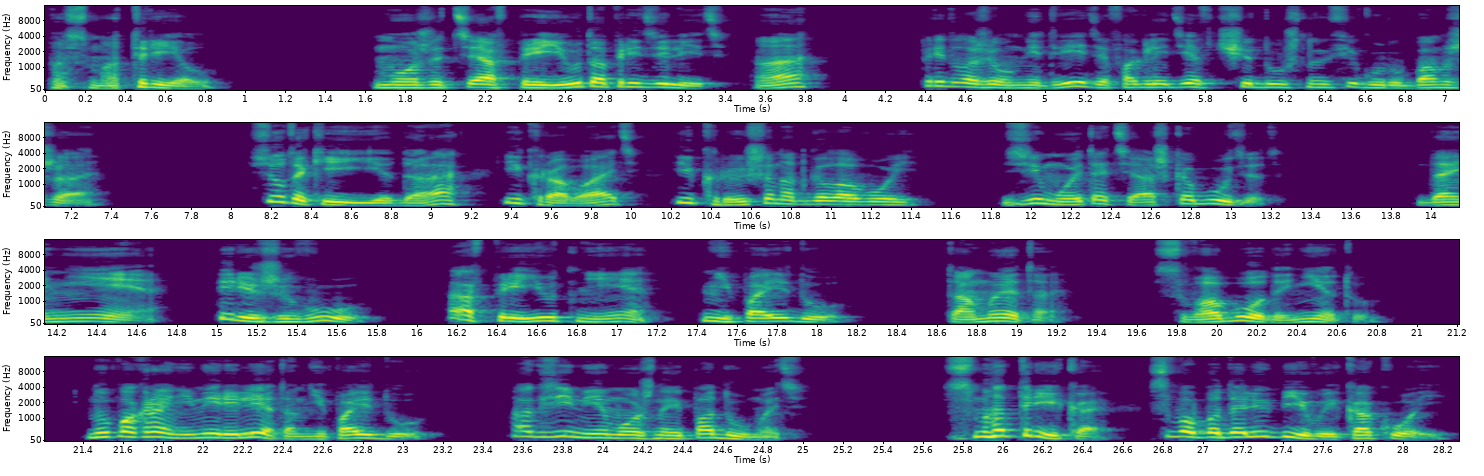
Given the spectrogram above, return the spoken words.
посмотрел. Может, тебя в приют определить, а? Предложил Медведев, оглядев тщедушную фигуру бомжа. Все-таки и еда, и кровать, и крыша над головой. Зимой-то тяжко будет. Да не, переживу. А в приют не, не пойду. Там это, свободы нету. Ну, по крайней мере, летом не пойду. А к зиме можно и подумать. Смотри-ка, свободолюбивый какой.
